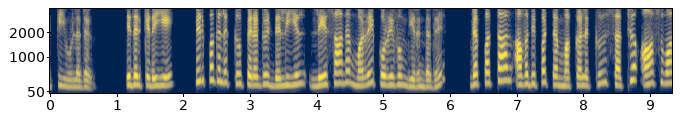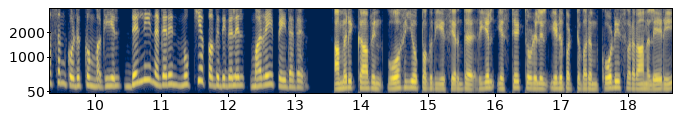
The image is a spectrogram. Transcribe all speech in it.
எட்டியுள்ளது. இதற்கிடையே பிற்பகலுக்கு பிறகு டெல்லியில் லேசான மழை பொழிவும் இருந்தது. வெப்பத்தால் அவதிப்பட்ட மக்களுக்கு சற்று ஆசுவாசம் கொடுக்கும் வகையில் டெல்லி நகரின் முக்கிய பகுதிகளில் மழை பெய்தது. அமெரிக்காவின் ஓஹையோ பகுதியைச் சேர்ந்த ரியல் எஸ்டேட் தொழிலில் ஈடுபட்டு வரும் கோடீஸ்வரரான லேரி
